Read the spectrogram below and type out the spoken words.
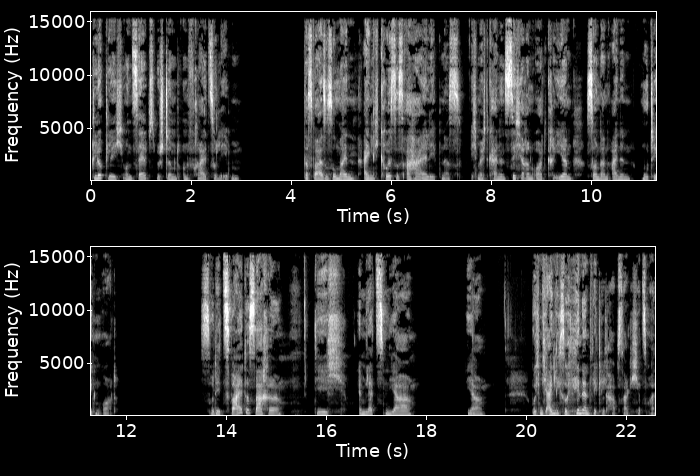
glücklich und selbstbestimmt und frei zu leben. Das war also so mein eigentlich größtes Aha-Erlebnis. Ich möchte keinen sicheren Ort kreieren, sondern einen mutigen Ort. So, die zweite Sache, die ich im letzten Jahr, ja, wo ich mich eigentlich so hinentwickelt habe, sage ich jetzt mal.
